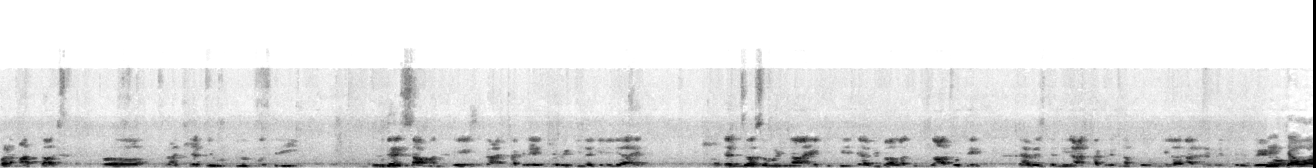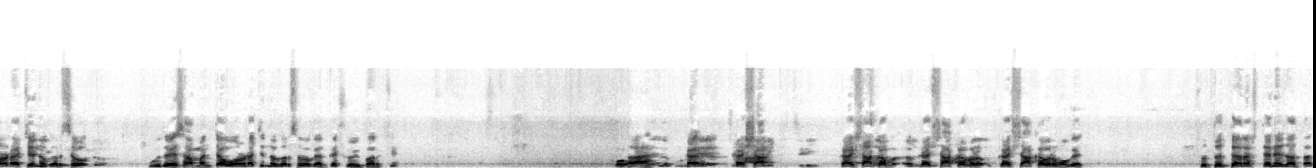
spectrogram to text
पण आताच राज्यातले उद्योग मंत्री उदय सामंत हे राज ठाकरे यांच्या भेटीला गेलेले आहेत. त्यांचं असं म्हणणं आहे की ते त्या विभागातून जात राज ठाकरेंना फोन केला. राज वेळ त्या वॉर्डाचे नगरसेवक उदय सामंत त्या वॉर्डाचे नगरसेवक आहेत का शिवाई पार्कचे हा? काय शाखा काय शाखा काय शाखा प्रमुख आहेत? सतत त्या रस्त्याने जातात.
